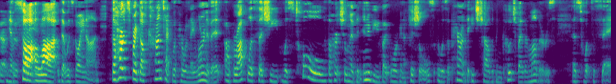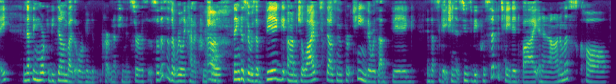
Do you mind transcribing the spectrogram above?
you know, saw a lot that was going on. The Harts break off contact with her when they learn of it. Uh, Argyropoulos says she was told the Hart children had been interviewed by Oregon officials. It was apparent that each child had been coached by their mothers as to what to say, and nothing more could be done by the Oregon Department of Human Services. So this is a really kind of crucial thing because there was a big, um, July of 2013, there was a big investigation. It seems to be precipitated by an anonymous call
